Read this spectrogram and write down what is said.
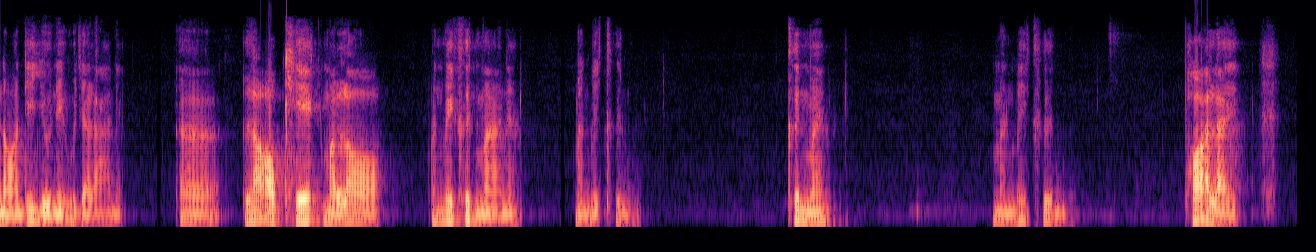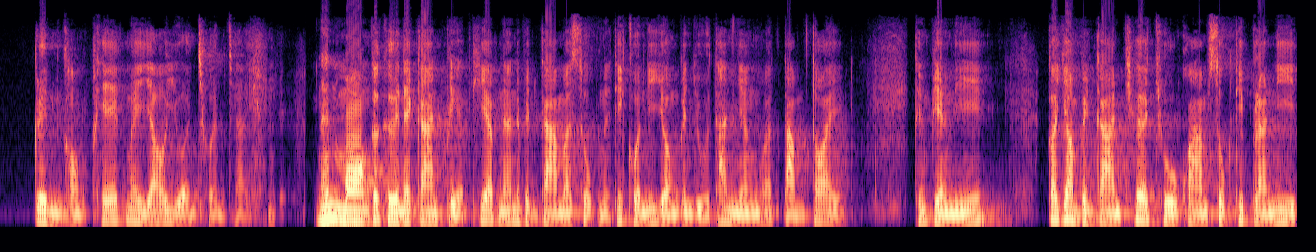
หนอนที่อยู่ในอุจจาระเนี่ยเออเราเอาเค้กมาล่อ มันไม่ขึ้นมานะ มันไม่ขึ้น ขึ้นไหม มันไม่ขึ้น เพราะอะไร กลิ่นของเค้กไม่เย้ายวนชวนใจ นั้นมองก็คือในการเปรียบเทียบนั้นเป็นการมาสุขเนี่ยที่คนนิยมกันอยู่ท่านยังว่าต่ำต้อย ถึงเพียงนี้ ก็ย่อมเป็นการเชิดชูความสุขที่ประณีต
